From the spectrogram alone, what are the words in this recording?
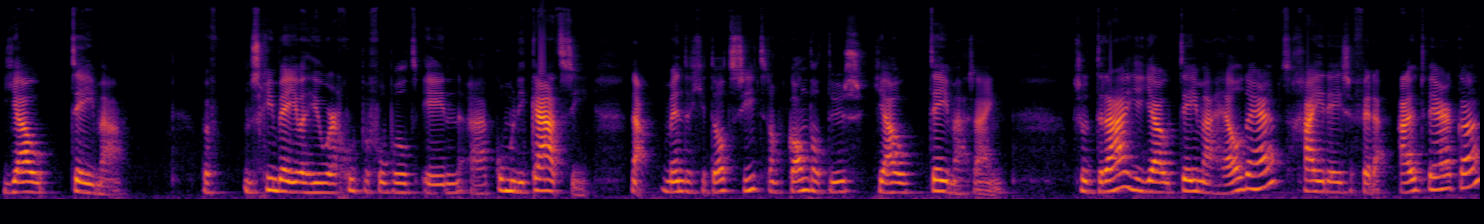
jouw thema. Misschien ben je wel heel erg goed bijvoorbeeld in uh, communicatie. Nou, op het moment dat je dat ziet, dan kan dat dus jouw thema zijn. Zodra je jouw thema helder hebt, ga je deze verder uitwerken.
